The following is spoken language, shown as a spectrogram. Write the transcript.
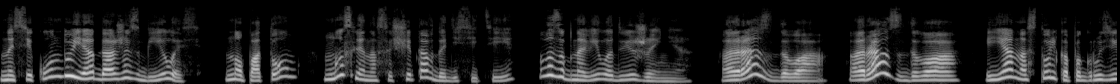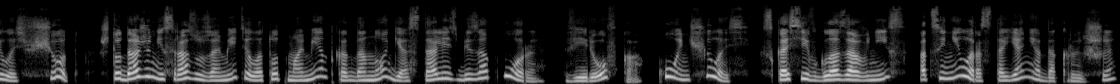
На секунду я даже сбилась, но потом, мысленно сосчитав до десяти, возобновила движение. Раз-два, раз-два. Я настолько погрузилась в счет, что даже не сразу заметила тот момент, когда ноги остались без опоры. Веревка кончилась. Скосив глаза вниз, оценила расстояние до крыши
